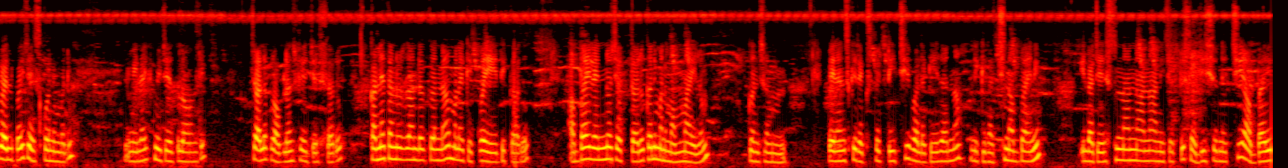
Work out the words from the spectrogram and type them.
వెళ్ళిపోయి చేసుకోండి మరి. మీ లైఫ్ మీ చేతిలో ఉంది. చాలా ప్రాబ్లమ్స్ ఫేస్ చేస్తారు. కన్య తండ్రుల కన్నా మనకి ఎక్కువ ఏది కాదు. అబ్బాయిలు ఎన్నో చెప్తారు కానీ మనం అమ్మాయిలం. కొంచెం పేరెంట్స్కి రెస్పెక్ట్ ఇచ్చి వాళ్ళకి ఏదన్నా నీకు నచ్చిన అబ్బాయిని ఇలా చేస్తున్నాను నాన్న అని చెప్పి సజెషన్ ఇచ్చి ఆ అబ్బాయి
